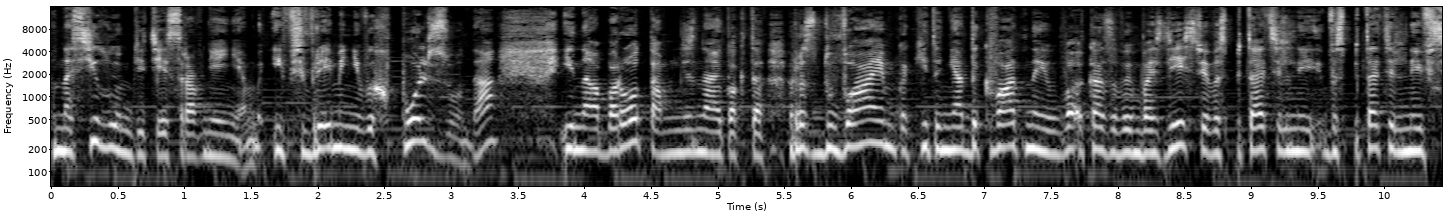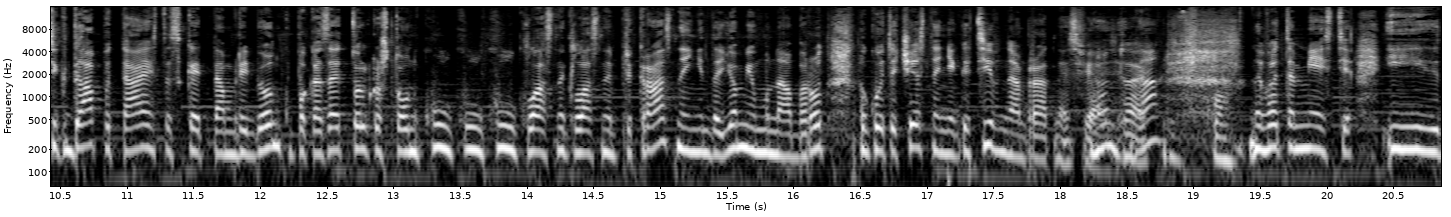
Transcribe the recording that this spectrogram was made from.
насилуем детей сравнением и все времени в их пользу, да, и наоборот, там, не знаю, как-то раздуваем какие-то неадекватные, оказываем воздействия воспитательные, воспитательные всегда пытаясь, так сказать, там ребенку показать только, что он кул, кул, кул, классный, классный, прекрасный, и не даем ему, наоборот, какой-то честной негативной обратной связи, ну, да, да? в этом месте. И,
